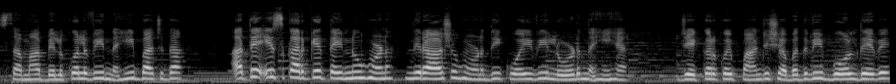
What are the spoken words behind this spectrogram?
ਸਮਾਂ ਬਿਲਕੁਲ ਵੀ ਨਹੀਂ ਬਚਦਾ ਅਤੇ ਇਸ ਕਰਕੇ ਤੈਨੂੰ ਹੁਣ ਨਿਰਾਸ਼ ਹੋਣ ਦੀ ਕੋਈ ਵੀ ਲੋੜ ਨਹੀਂ ਹੈ, ਜੇਕਰ ਕੋਈ ਪੰਜ ਸ਼ਬਦ ਵੀ ਬੋਲ ਦੇਵੇ,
